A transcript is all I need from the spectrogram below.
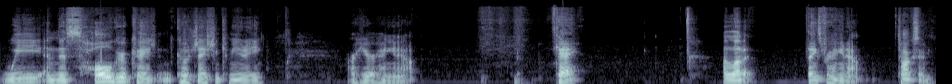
we and this whole group Coach Nation community are here hanging out. Okay. I love it. Thanks for hanging out. Talk soon.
